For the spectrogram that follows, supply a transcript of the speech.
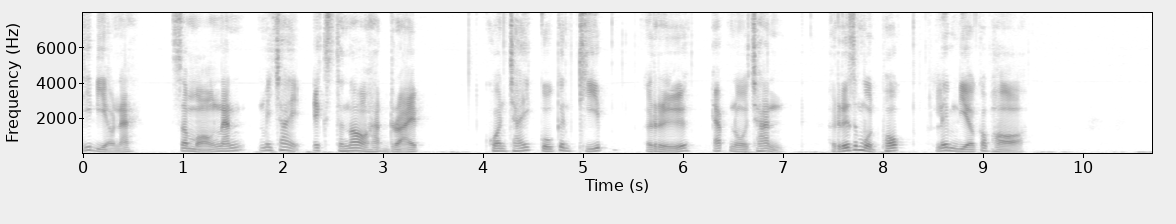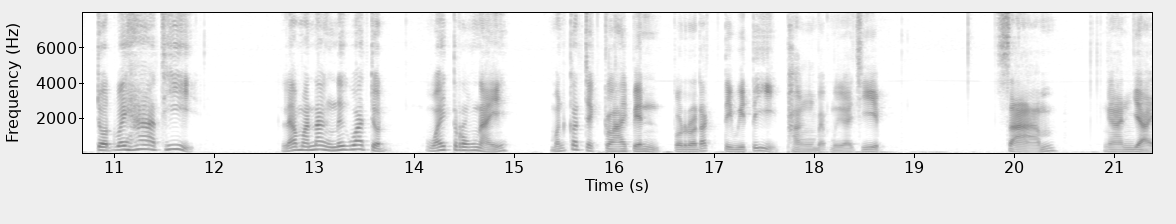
ที่เดียวนะ สมองนั้นไม่ใช่ external hard drive ควรใช้ Google Keep หรือแอป Notion หรือสมุดพกเล่มเดียวก็พอ จดไว้ 5 ที่ แล้วมานั่งนึกว่าจดไว้ตรงไหน มันก็จะกลายเป็น productivity พังแบบมืออาชีพ 3. งานใหญ่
